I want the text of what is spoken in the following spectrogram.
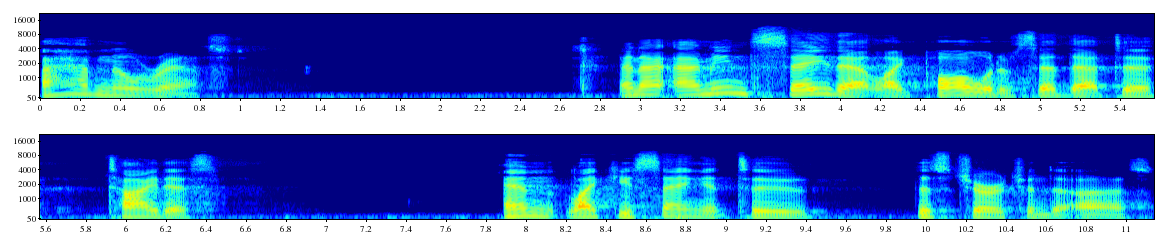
I have no rest. And I, I, mean, say that like Paul would have said that to Titus, and like he's saying it to this church and to us.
